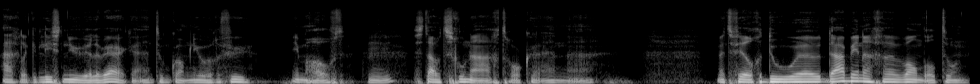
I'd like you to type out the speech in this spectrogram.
eigenlijk het liefst nu willen werken? En toen kwam Nieuwe Revue in mijn hoofd. Mm. Stoute schoenen aangetrokken en met veel gedoe daar binnen gewandeld toen.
